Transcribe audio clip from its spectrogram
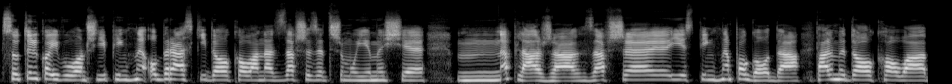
są tylko i wyłącznie piękne obrazki dookoła nas, zawsze zatrzymujemy się mm, na plażach, zawsze jest piękna pogoda, palmy dookoła,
